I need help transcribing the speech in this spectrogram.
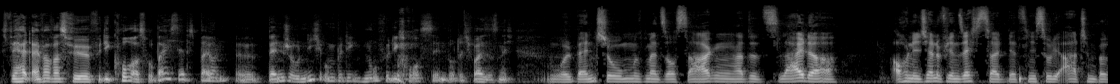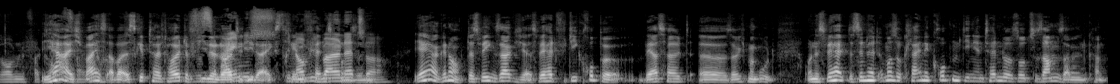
Es wäre halt einfach was für, für die Chorus, wobei ich selbst Bayon äh, Banjo nicht unbedingt nur für die Chorus sehen würde. Ich weiß es nicht. Wohl Bencho, muss man jetzt auch sagen, hat jetzt leider auch in Nintendo 64-Zeiten jetzt nicht so die atemberaubende Verkaufszahlen. Ja, ich weiß, aber es gibt halt heute ist viele Leute, die da extrem genau wie Fans von Bayonetta. sind. Ja, ja, genau. Deswegen sage ich ja, es wäre halt für die Gruppe, wäre es halt, äh, sag ich mal gut. Und es wäre halt, das sind halt immer so kleine Gruppen, die Nintendo so zusammensammeln kann.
